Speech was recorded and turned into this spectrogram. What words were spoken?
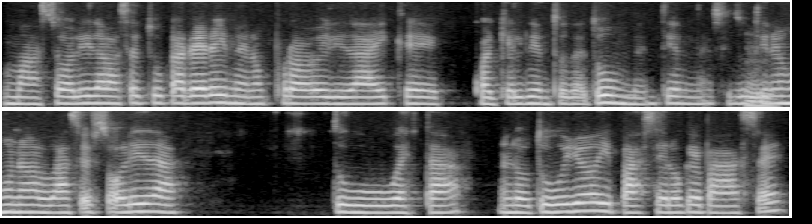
más sólida va a ser tu carrera y menos probabilidad hay que cualquier viento te tumbe, ¿entiendes? Si tú Mm. tienes una base sólida, tú estás en lo tuyo y pase lo que pase,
